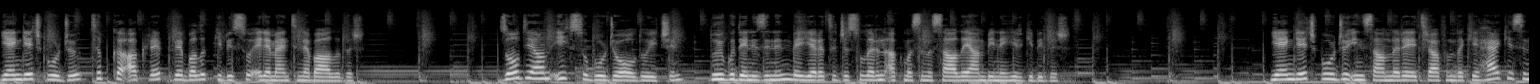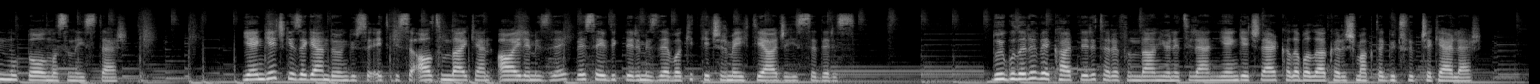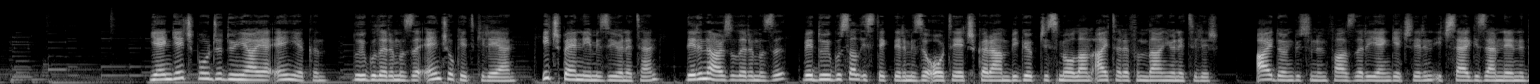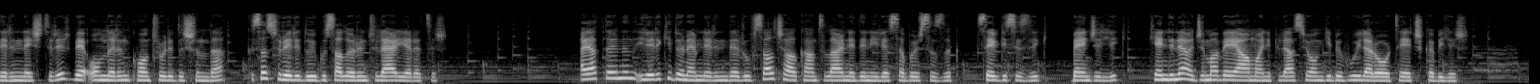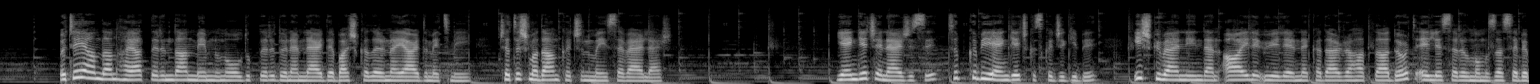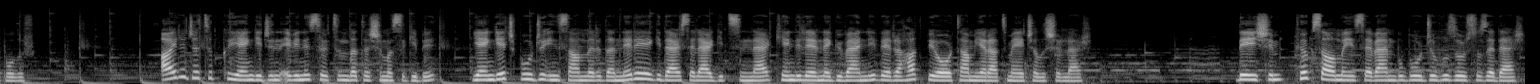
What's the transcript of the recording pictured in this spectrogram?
Yengeç burcu, tıpkı akrep ve balık gibi su elementine bağlıdır. Zodyağın ilk su burcu olduğu için, duygu denizinin ve yaratıcı suların akmasını sağlayan bir nehir gibidir. Yengeç burcu insanları etrafındaki herkesin mutlu olmasını ister. Yengeç gezegen döngüsü etkisi altındayken ailemizle ve sevdiklerimizle vakit geçirme ihtiyacı hissederiz. Duyguları ve kalpleri tarafından yönetilen yengeçler kalabalığa karışmakta güçlük çekerler. Yengeç burcu dünyaya en yakın, duygularımızı en çok etkileyen, iç benliğimizi yöneten, derin arzularımızı ve duygusal isteklerimizi ortaya çıkaran bir gök cismi olan ay tarafından yönetilir. Ay döngüsünün fazları yengeçlerin içsel gizemlerini derinleştirir ve onların kontrolü dışında kısa süreli duygusal örüntüler yaratır. Hayatlarının ileriki dönemlerinde ruhsal çalkantılar nedeniyle sabırsızlık, sevgisizlik, bencillik, kendine acıma veya manipülasyon gibi huylar ortaya çıkabilir. Öte yandan hayatlarından memnun oldukları dönemlerde başkalarına yardım etmeyi, çatışmadan kaçınmayı severler. Yengeç enerjisi, tıpkı bir yengeç kıskacı gibi, iş güvenliğinden aile üyelerine kadar rahatlığa dört elle sarılmamıza sebep olur. Ayrıca tıpkı yengecin evini sırtında taşıması gibi, yengeç burcu insanları da nereye giderseler gitsinler kendilerine güvenli ve rahat bir ortam yaratmaya çalışırlar. Değişim, kök salmayı seven bu burcu huzursuz eder.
